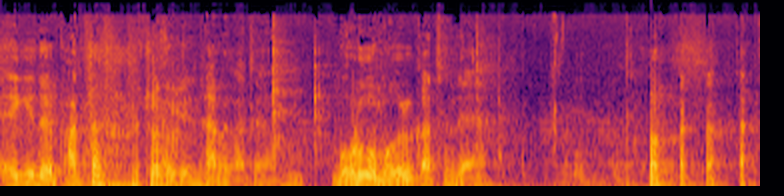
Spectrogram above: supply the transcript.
애기들 반찬으로 줘도 괜찮을 것 같아요. 모르고 먹을 것 같은데.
